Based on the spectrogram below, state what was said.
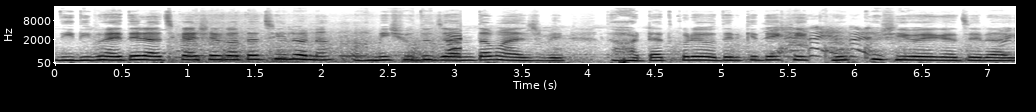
আনন্দ দিদি ভাইদের আজকে আসার কথা ছিল না, আমি শুধু জানতাম আসবে। তো হঠাৎ করে ওদেরকে দেখে খুব খুশি হয়ে গেছে রাই।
